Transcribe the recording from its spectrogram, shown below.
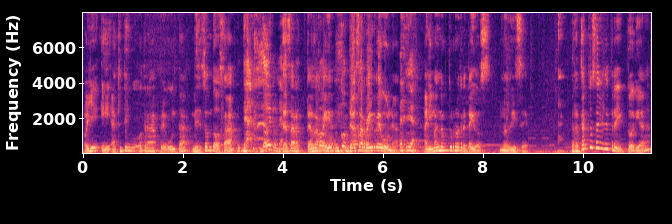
Oye, eh, aquí tengo otra pregunta. Son dos, ¿ah? Ya, dos en una. Te vas a, te vas Un a combo, reír, un combo, te vas a un combo. reír de una. Ya. Animal Nocturno 32 nos dice: Para tantos años de trayectoria,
